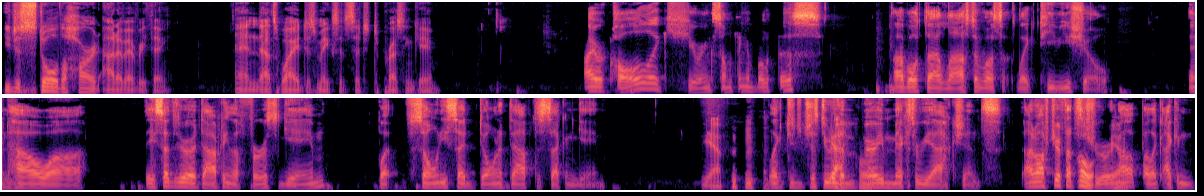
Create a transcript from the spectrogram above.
you just stole the heart out of everything and that's why it just makes it such a depressing game I recall like hearing something about this, about the Last of Us like TV show, and how uh, they said they were adapting the first game, but Sony said don't adapt the second game. Yeah. like just due Yeah, to the well- very mixed reactions. I'm not sure if that's Oh, true or yeah. not, but like I can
